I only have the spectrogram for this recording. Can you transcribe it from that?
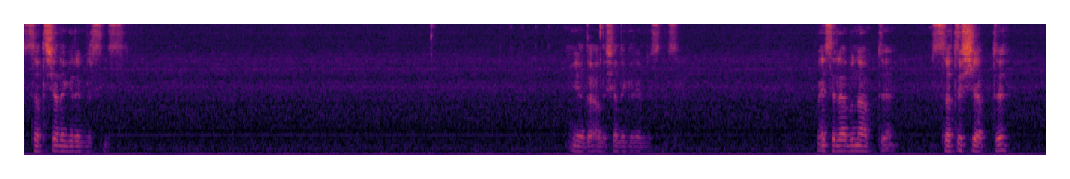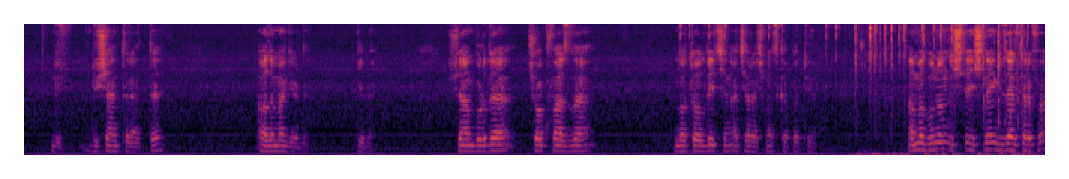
satışa da girebilirsiniz. Ya da alışa da girebilirsiniz. Mesela bu ne yaptı? Satış yaptı. Düş- Düşen trendde alıma girdi gibi. Şu an burada çok fazla lot olduğu için açar açmaz kapatıyor. Ama bunun işte işin en güzel tarafı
